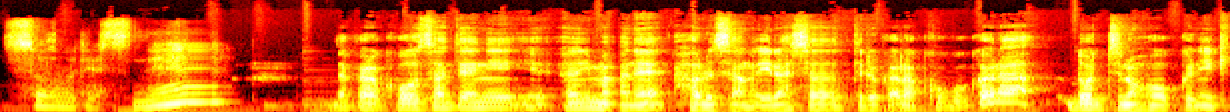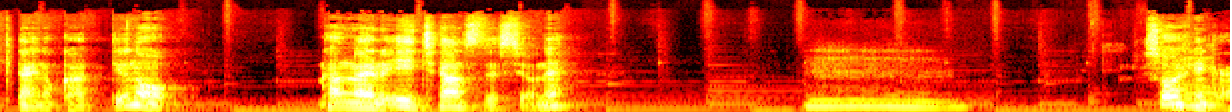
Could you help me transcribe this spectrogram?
そうですね。だから交差点に今ね、ハルさんがいらっしゃってるから、ここからどっちの方向に行きたいのかっていうのを考えるいいチャンスですよね。うん。そういうふうに考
